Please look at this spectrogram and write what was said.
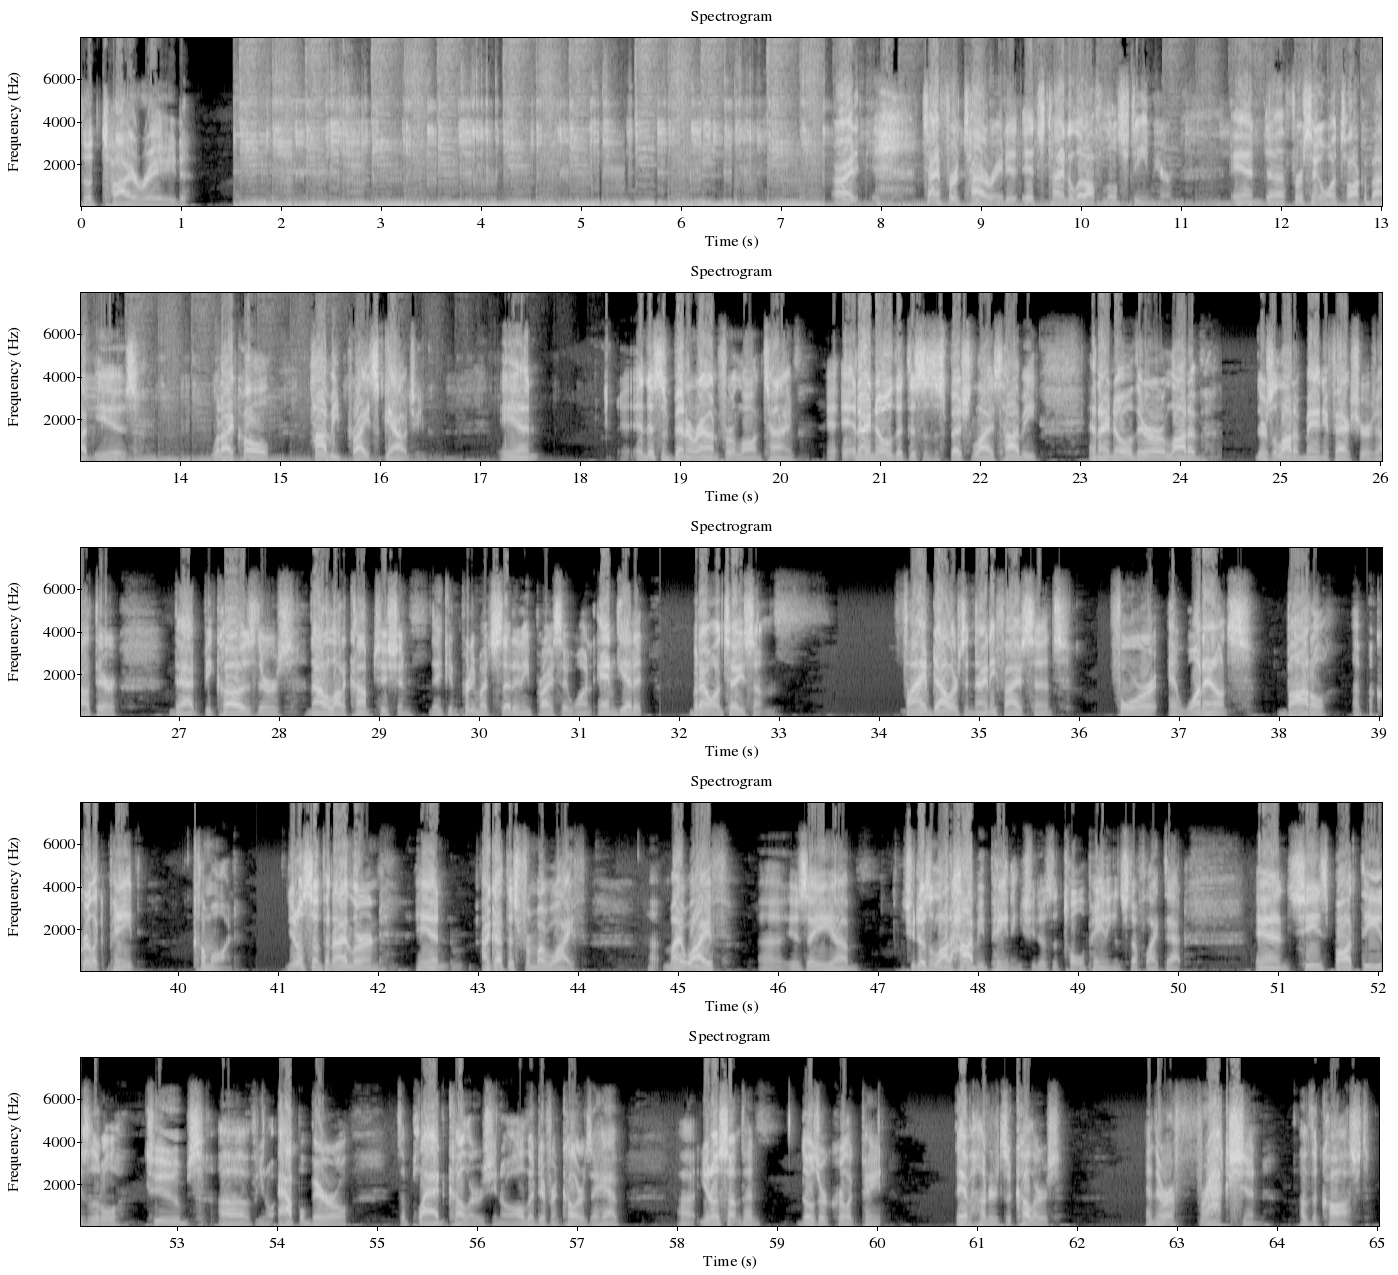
The tirade. All right, time for a tirade. it's time to let off a little steam here. And uh, first thing I want to talk about is what I call hobby price gouging. And and this has been around for a long time. And I know that this is a specialized hobby, and I know there are a lot of there's a lot of manufacturers out there that because there's not a lot of competition, they can pretty much set any price they want and get it. But I want to tell you something. Five dollars and ninety-five cents for a one ounce bottle of acrylic paint. Come on. You know something I learned, and I got this from my wife. Uh, my wife uh, is a um, she does a lot of hobby painting. She does the tole painting and stuff like that. And she's bought these little tubes of you know apple barrel, the plaid colors, you know all the different colors they have. Uh, you know something? Those are acrylic paint. They have hundreds of colors, and they're a fraction of the cost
